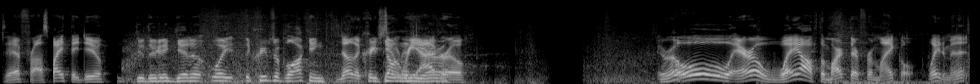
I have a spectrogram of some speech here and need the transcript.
Do they have Frostbite? They do. Dude, they're gonna get it. Wait, the creeps are blocking. No, the creeps don't re-aggro. Arrow? Oh, arrow way off the mark there for Michael. Wait a minute.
